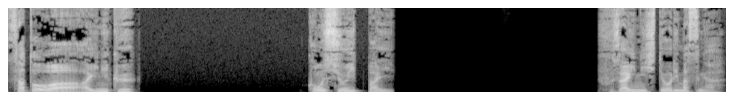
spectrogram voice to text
佐藤はあいにく、今週いっぱい、不在にしておりますが、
